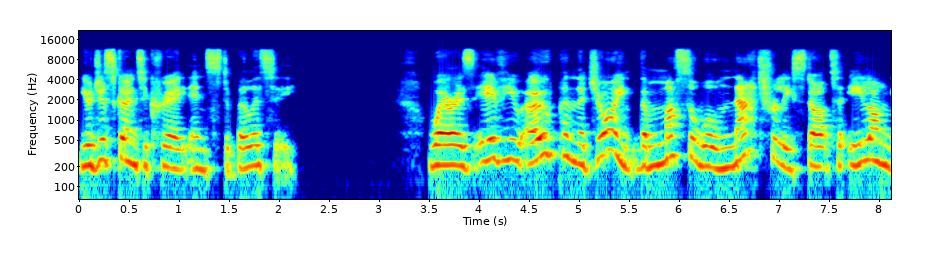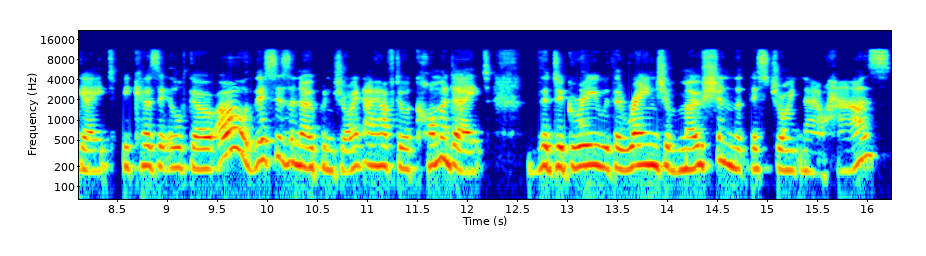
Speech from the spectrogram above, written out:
you're just going to create instability. Whereas if you open the joint, the muscle will naturally start to elongate because it'll go, oh, this is an open joint. I have to accommodate the degree with the range of motion that this joint now has.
